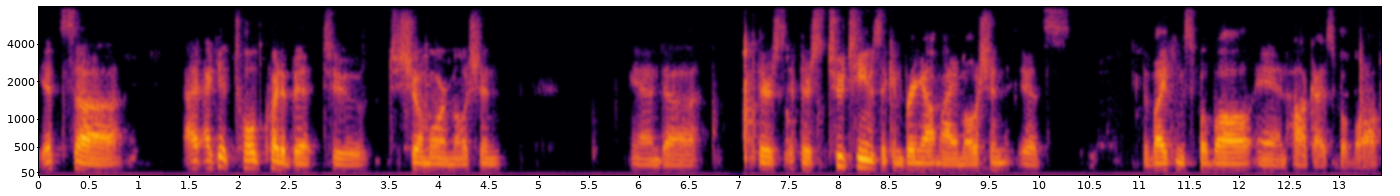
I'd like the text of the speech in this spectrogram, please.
it's uh, I, I get told quite a bit to to show more emotion, and uh, if there's if there's two teams that can bring out my emotion, it's the Vikings football and Hawkeyes football.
